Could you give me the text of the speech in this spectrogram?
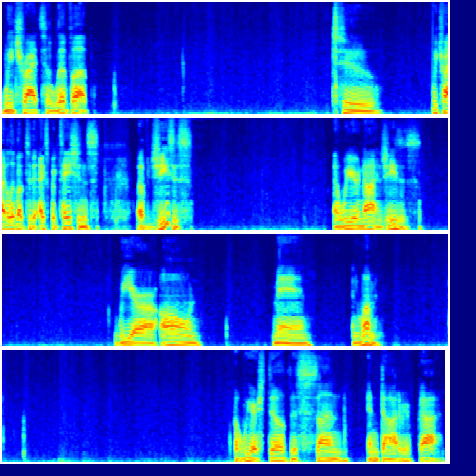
we try to live up to we try to live up to the expectations of Jesus. And we are not Jesus. We are our own man, and woman. But we are still the son and daughter of God.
